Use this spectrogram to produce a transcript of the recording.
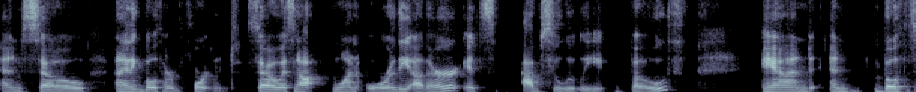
and so and i think both are important. So it's not one or the other it's absolutely both. And and both is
